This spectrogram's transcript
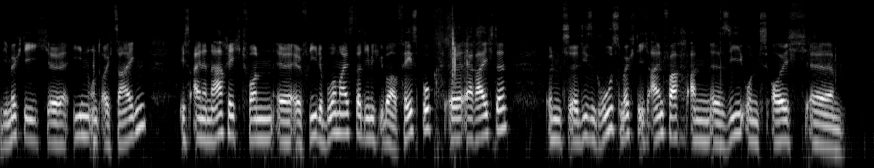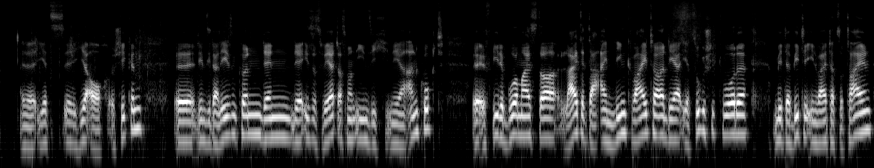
die möchte ich äh, Ihnen und euch zeigen. Ist eine Nachricht von äh, Elfriede Burmeister, die mich über Facebook äh, erreichte. Und äh, diesen Gruß möchte ich einfach an äh, Sie und euch ähm, äh, jetzt äh, hier auch schicken, äh, den Sie da lesen können, denn der ist es wert, dass man ihn sich näher anguckt. Elfriede Burmeister leitet da einen Link weiter, der ihr zugeschickt wurde, mit der Bitte, ihn weiter zu teilen.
